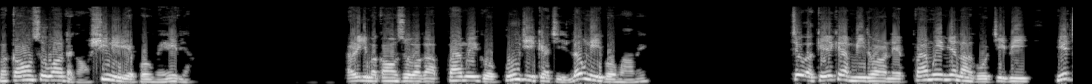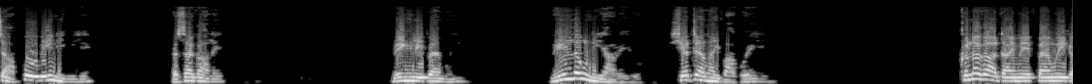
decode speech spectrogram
မကောင်းဆိုးဝါးတကောင်ရှိနေတဲ့ပုံပဲဗျာအဲ့ဒီမကောင်းဆိုးကပန်းမွေးကိုပူးကြည့်ကက်ကြည့်လုံနေပုံပါပဲကျုပ်အကဲကပ်မိသွားတဲ့ပန်းမွေးမျက်နှာကိုကြည့်ပြီးမြစ်တာပို့ပေးနေပြီလေပါဇက်ကလည်းမင်းကလေးပန်းမွေးမင်းလုံနေရတွေကိုရက်တက်လိုက်ပါကွယ်ခုနကအတိုင်းပဲပန်းမွေးက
